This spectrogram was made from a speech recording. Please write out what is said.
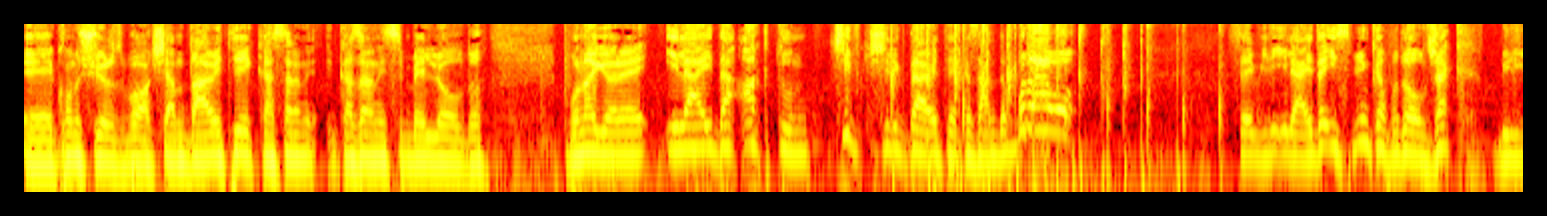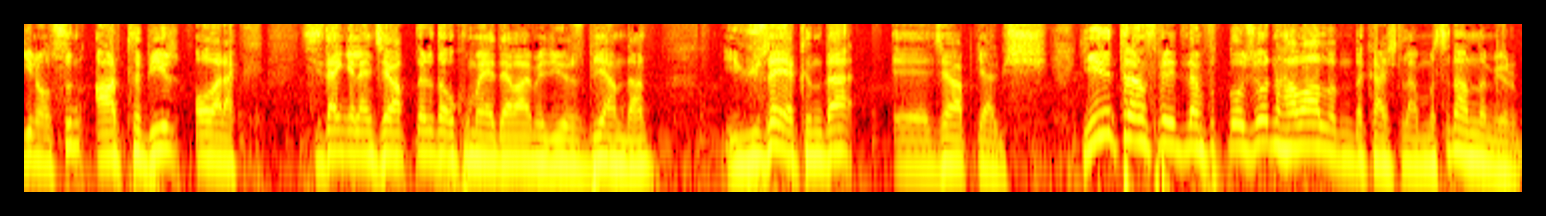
e, konuşuyoruz bu akşam. Davetiye kazanan, kazanan isim belli oldu. Buna göre İlayda Aktun çift kişilik davetiye kazandı. Bravo! Sevgili İlayda ismin kapıda olacak. Bilgin olsun artı bir olarak. Sizden gelen cevapları da okumaya devam ediyoruz bir yandan. Yüze yakında e, cevap gelmiş. Yeni transfer edilen futbolcuların havaalanında karşılanmasını anlamıyorum.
